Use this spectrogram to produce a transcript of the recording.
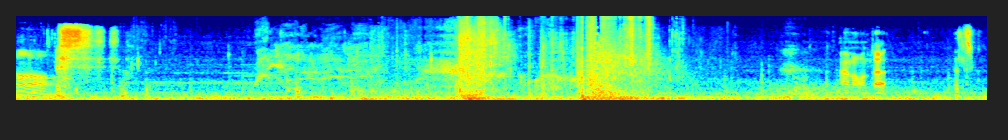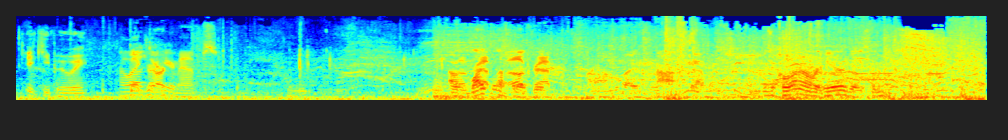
Oh. I don't want that. That's icky pooey. I like Guns right dark maps. I was right left Oh, of it, crap. um, but it's not that one. There's a corner over here, Jason.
